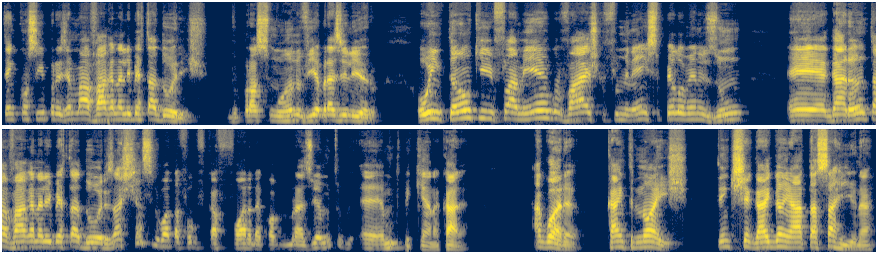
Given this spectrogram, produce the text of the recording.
tem que conseguir, por exemplo, uma vaga na Libertadores do próximo ano via brasileiro. Ou então que Flamengo, Vasco, Fluminense, pelo menos um, é, garanta a vaga na Libertadores. A chance do Botafogo ficar fora da Copa do Brasil é muito, é, é muito pequena, cara. Agora, cá entre nós, tem que chegar e ganhar a Taça Rio, né?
